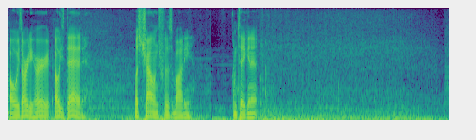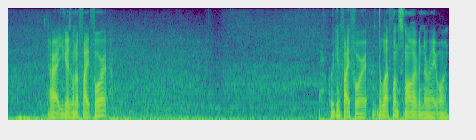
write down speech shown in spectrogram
Oh, he's already hurt. Oh, he's dead. Let's challenge for this body. I'm taking it. Alright, you guys want to fight for it? We can fight for it. The left one's smaller than the right one.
